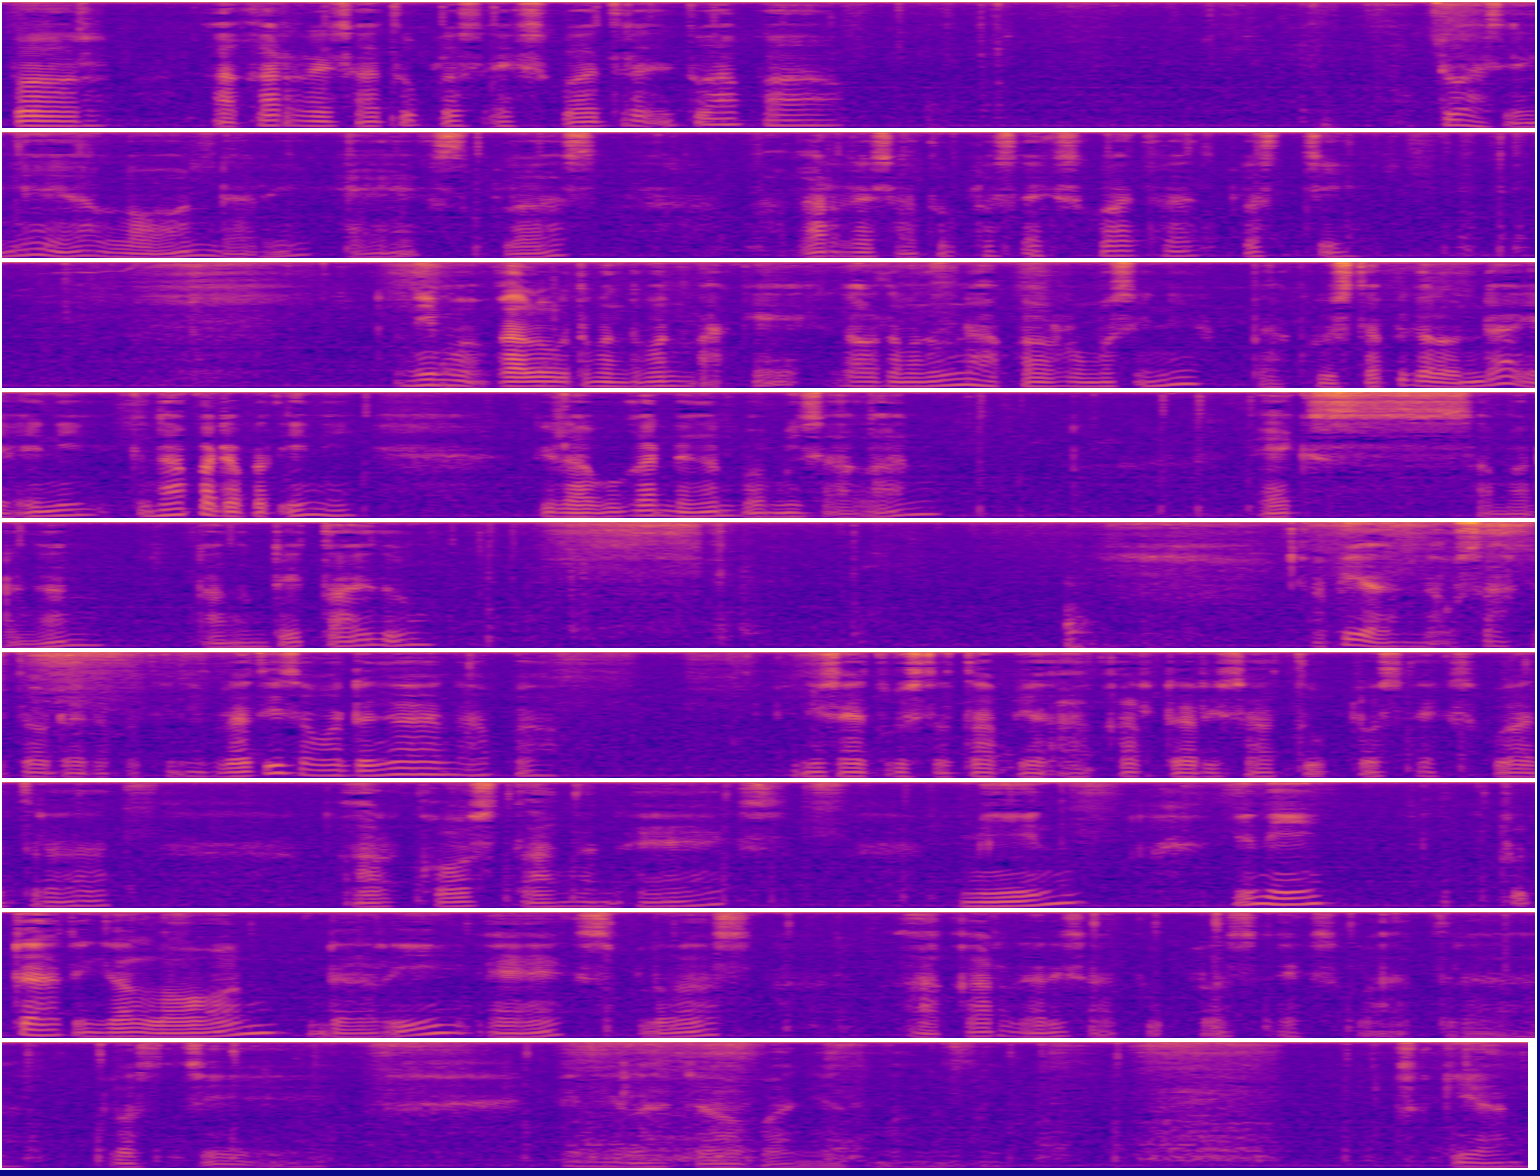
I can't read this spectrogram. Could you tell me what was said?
per akar dari 1 plus x kuadrat itu apa? Itu hasilnya ya ln dari x plus akar dari 1 plus x kuadrat plus c. Ini kalau teman-teman pakai kalau teman-teman hafal rumus ini bagus. Tapi kalau enggak ya ini kenapa dapat ini? Dilakukan dengan pemisalan x sama dengan tangan theta itu. Tapi ya enggak usah kita udah dapat ini. Berarti sama dengan apa? Ini saya tulis tetap ya akar dari 1 plus x kuadrat arkos tangan X min. Ini sudah tinggal ln dari X plus akar dari 1 plus X kuadrat plus C. Inilah jawabannya teman-teman. Sekian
